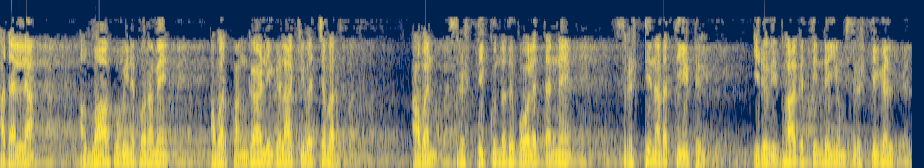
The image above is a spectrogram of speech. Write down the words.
അതല്ല അള്ളാഹുവിന് പുറമെ അവർ പങ്കാളികളാക്കി വെച്ചവർ അവൻ സൃഷ്ടിക്കുന്നത് പോലെ തന്നെ സൃഷ്ടി നടത്തിയിട്ട് ഇരുവിഭാഗത്തിന്റെയും സൃഷ്ടികൾ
